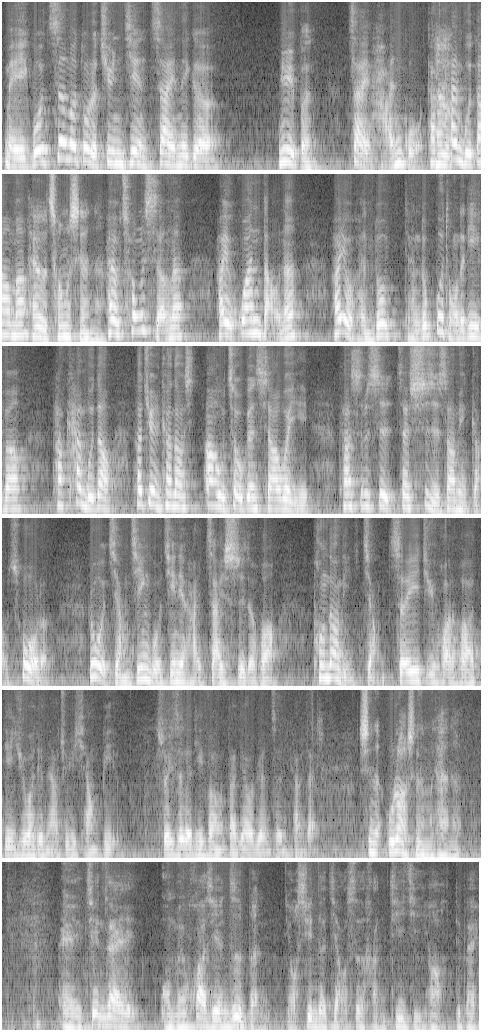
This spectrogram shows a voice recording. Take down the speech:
美国这么多的军舰在那个日本。在韩国，他看不到吗？还有冲绳呢？还有冲绳呢？还有关岛呢？还有很多很多不同的地方，他看不到。他居然看到澳洲跟夏威夷，他是不是在事实上面搞错了？如果蒋经国今天还在世的话，碰到你讲这一句话的话，第一句话就拿出去枪毙了。所以这个地方大家要认真看待。是的，吴老师怎么看呢？哎，现在我们发现日本有新的角色，很积极哈，对不对？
